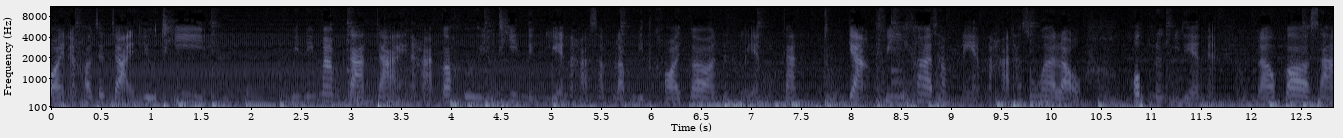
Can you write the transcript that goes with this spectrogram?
อยเนี่ยเขาจะจ่ายอยู่ที่มินิมัมการจ่ายนะคะ ก็คืออยู่ที่ 1 เหรียญนะคะสำหรับบิตคอยก็ 1 เหรียญเหมือนกัน ทุกอย่างฟรีค่าธรรมเนียมนะคะ ถ้าสมมติว่าเราครบ 1 เหรียญเนี่ย เราก็สา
